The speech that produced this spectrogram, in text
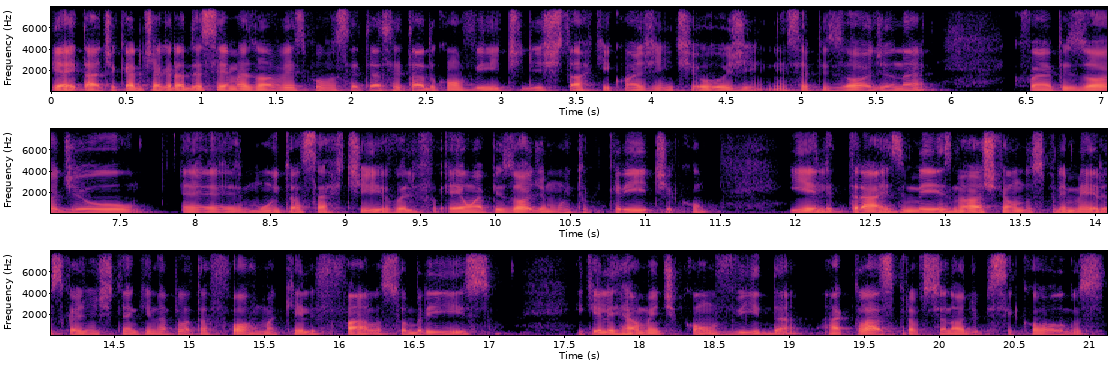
E aí, Tati, eu quero te agradecer mais uma vez por você ter aceitado o convite de estar aqui com a gente hoje, nesse episódio, né? Que foi um episódio é, muito assertivo, ele é um episódio muito crítico. E ele traz mesmo, eu acho que é um dos primeiros que a gente tem aqui na plataforma, que ele fala sobre isso e que ele realmente convida a classe profissional de psicólogos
